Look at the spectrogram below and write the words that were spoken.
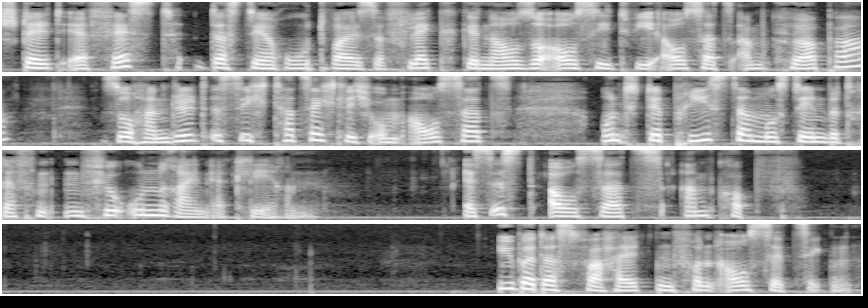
Stellt er fest, dass der rot-weiße Fleck genauso aussieht wie Aussatz am Körper, so handelt es sich tatsächlich um Aussatz und der Priester muss den Betreffenden für unrein erklären. Es ist Aussatz am Kopf über das Verhalten von Aussätzigen.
